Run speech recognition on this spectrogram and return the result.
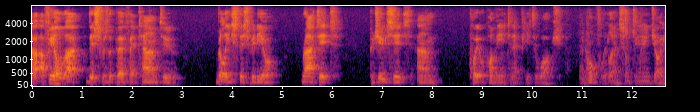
I, I feel that this was the perfect time to release this video, write it, produce it, and put it up on the internet for you to watch and hopefully learn something and enjoy.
